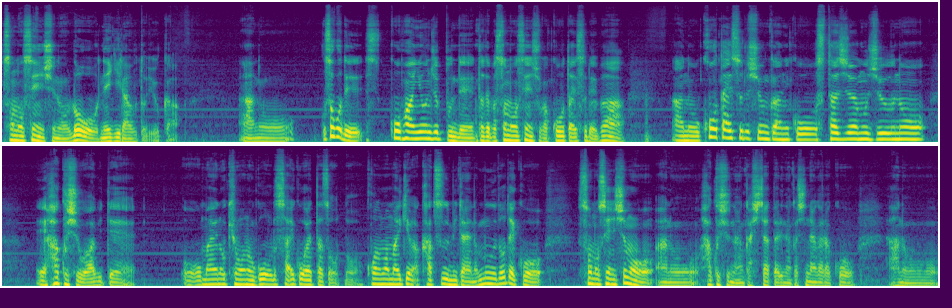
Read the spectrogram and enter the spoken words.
その選手の労をねぎらうというかあのそこで後半40分で例えばその選手が交代すればあの交代する瞬間にこうスタジアム中の拍手を浴びて「お前の今日のゴール最高やったぞ」と「このままいけば勝つ」みたいなムードでこうその選手もあの拍手なんかしちゃったりなんかしながらこうあの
